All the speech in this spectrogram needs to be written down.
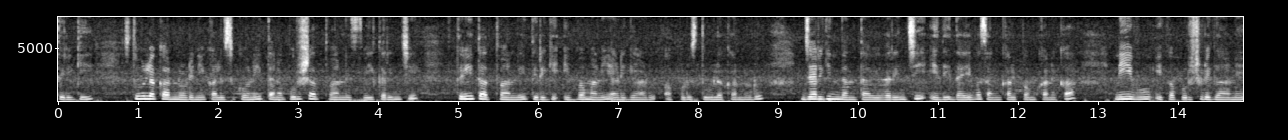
తిరిగి స్థూలకర్ణుడిని కలుసుకొని తన పురుషత్వాన్ని స్వీకరించి స్త్రీతత్వాన్ని తిరిగి ఇవ్వమని అడిగాడు. అప్పుడు స్థూలకర్ణుడు జరిగిందంతా వివరించి ఇది దైవ సంకల్పం కనుక నీవు ఇక పురుషుడిగానే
